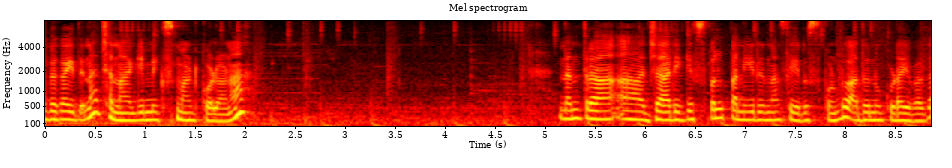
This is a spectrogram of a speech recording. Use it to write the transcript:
ಇವಾಗ ಇದನ್ನು ಚೆನ್ನಾಗಿ ಮಿಕ್ಸ್ ಮಾಡ್ಕೊಳ್ಳೋಣ. ನಂತರ ಜಾರಿಗೆ ಸ್ವಲ್ಪ ನೀರನ್ನು ಸೇರಿಸ್ಕೊಂಡು ಅದನ್ನು ಕೂಡ ಇವಾಗ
